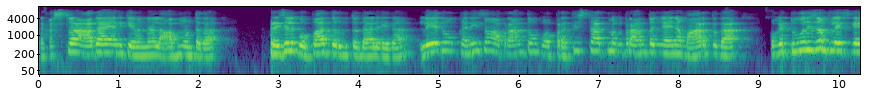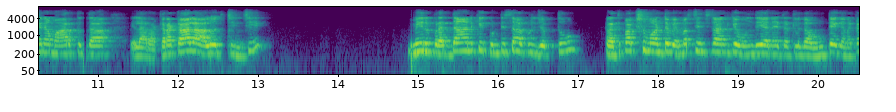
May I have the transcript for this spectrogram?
రాష్ట్ర ఆదాయానికి ఏమన్నా లాభం ఉంటుందా? ప్రజలకు ఉపాధి దొరుకుతుందా లేదా? లేదు కనీసం ఆ ప్రాంతం ఒక ప్రతిష్టాత్మక ప్రాంతంగా అయినా మారుతుందా? ఒక టూరిజం ప్లేస్గా అయినా మారుతుందా? ఇలా రకరకాల ఆలోచించి మీరు ప్రధానికి కుంటి సాకులు చెప్తూ ప్రతిపక్షం అంటే విమర్శించడానికే ఉంది అనేటట్లుగా ఉంటే గనక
